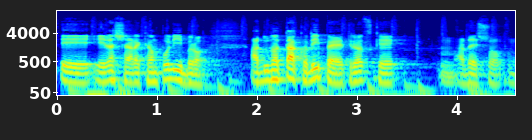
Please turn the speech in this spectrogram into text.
e, e lasciare campo libero ad un attacco dei Patriots che mm, adesso mm,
